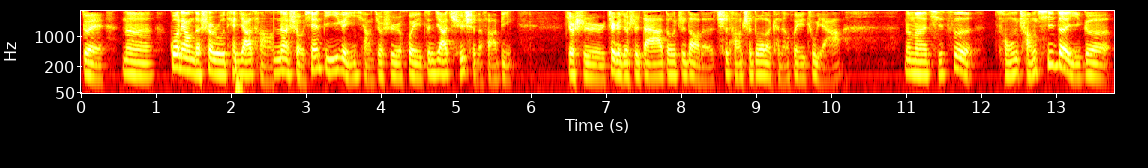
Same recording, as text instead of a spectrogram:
对，那过量的摄入添加糖，那首先第一个影响就是会增加龋齿的发病，就是这个就是大家都知道的，吃糖吃多了可能会蛀牙。那么其次，从长期的一个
